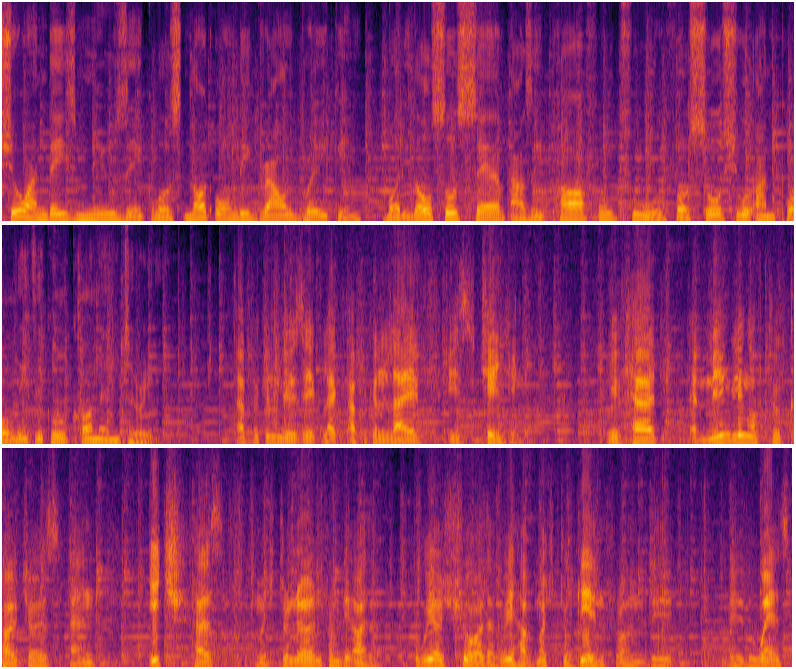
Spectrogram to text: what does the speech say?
Sowande's music was not only groundbreaking, but it also served as a powerful tool for social and political commentary. African music, like African life, is changing. We've had a mingling of two cultures, and each has much to learn from the other. We are sure that we have much to gain from the, the, the West,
